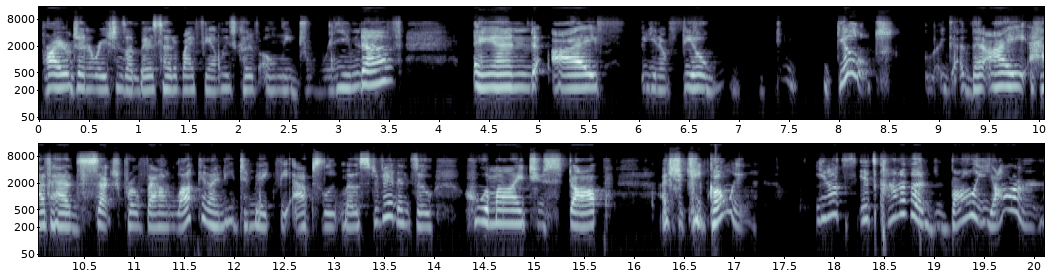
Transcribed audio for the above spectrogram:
prior generations on both sides of my families could have only dreamed of. And I, you know, feel guilt that I have had such profound luck and I need to make the absolute most of it. And so, who am I to stop? I should keep going. You know, it's it's kind of a ball of yarn.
